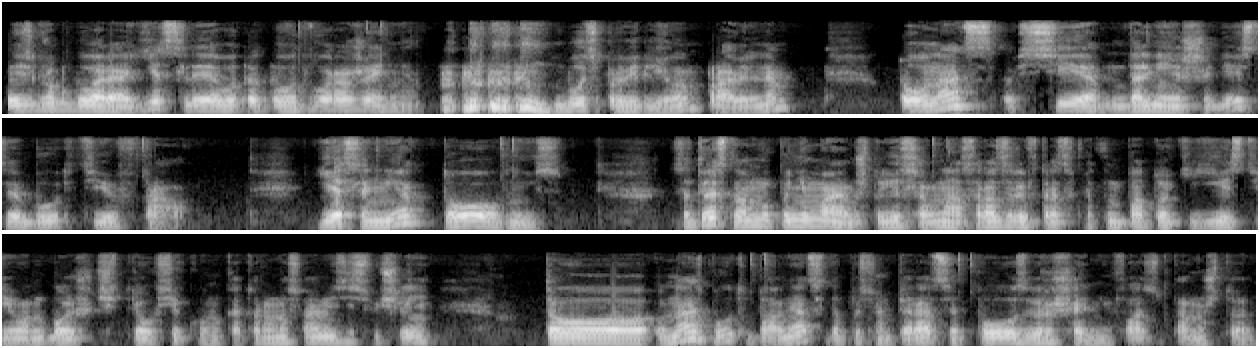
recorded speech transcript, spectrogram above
То есть, грубо говоря, если вот это вот выражение будет справедливым, правильным, то у нас все дальнейшие действия будут идти вправо. Если нет, то вниз. Соответственно, мы понимаем, что если у нас разрыв в транспортном потоке есть, и он больше 4 секунд, который мы с вами здесь учли, то у нас будут выполняться, допустим, операции по завершению фазы, потому что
